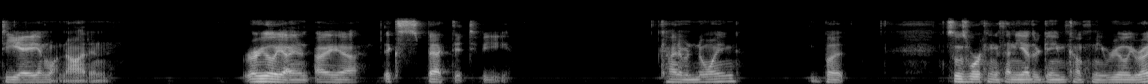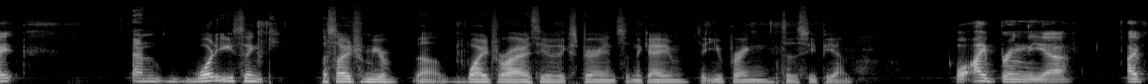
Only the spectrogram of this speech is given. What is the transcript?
NDA and whatnot, and really, I, I uh, expect it to be kind of annoying, but so is working with any other game company, really, right? And what do you think aside from your uh, wide variety of experience in the game that you bring to the CPM? Well, I bring the. Uh, I've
